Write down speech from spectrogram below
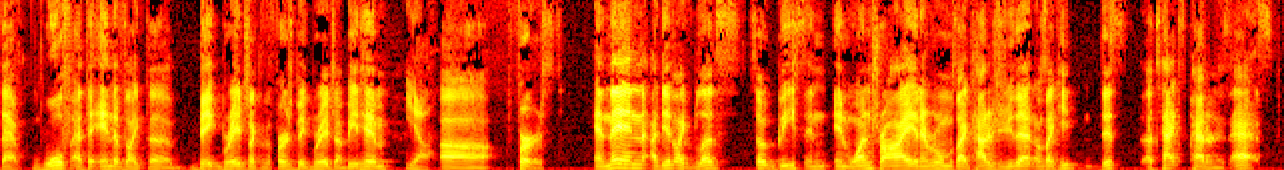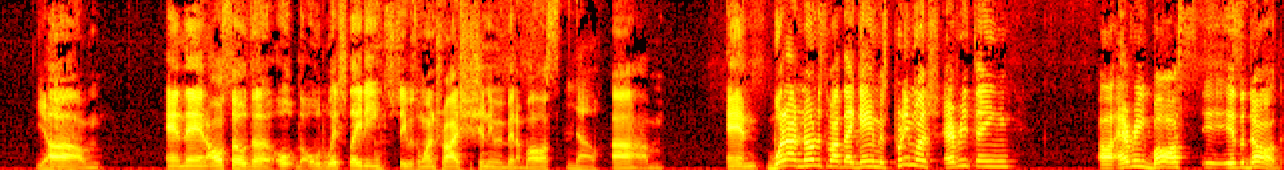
that wolf at the end of like the big bridge, like the first big bridge. I beat him Yeah. uh first, and then I did like blood soaked beast in in one try, and everyone was like, "How did you do that?" And I was like, "He this attack pattern is ass." Yeah. Um, and then also the old the old witch lady. She was one try. She shouldn't even been a boss. no. Um, and what I've noticed about that game is pretty much everything. Uh, every boss is a dog.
